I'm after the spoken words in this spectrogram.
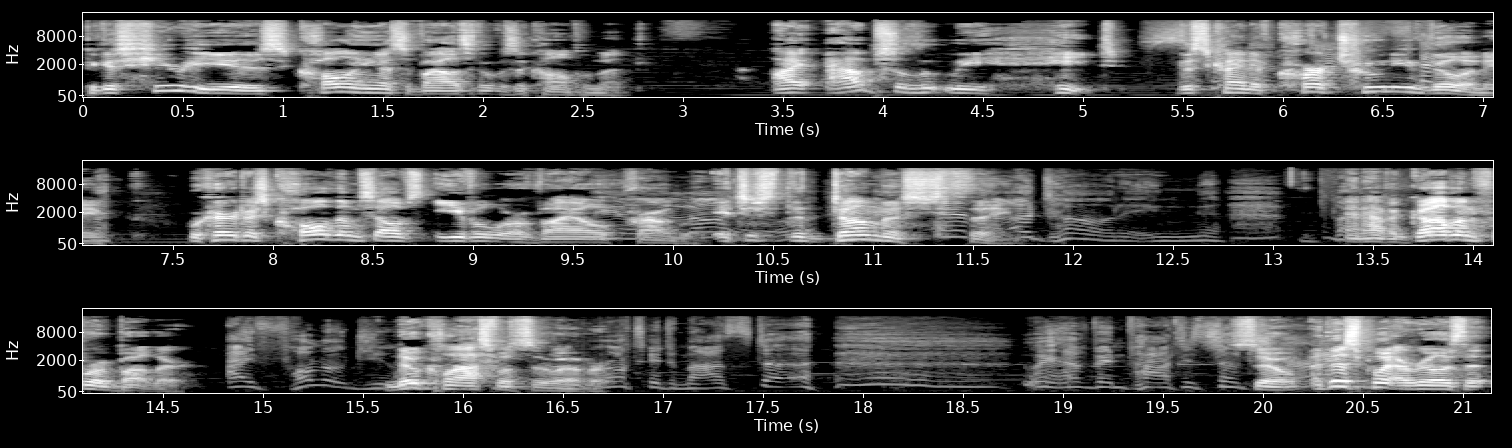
Because here he is calling us vile as if it was a compliment. I absolutely hate this kind of cartoony villainy where characters call themselves evil or vile proudly. It's just the dumbest thing. And have a goblin for a butler. No class whatsoever. So at this point, I realized that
